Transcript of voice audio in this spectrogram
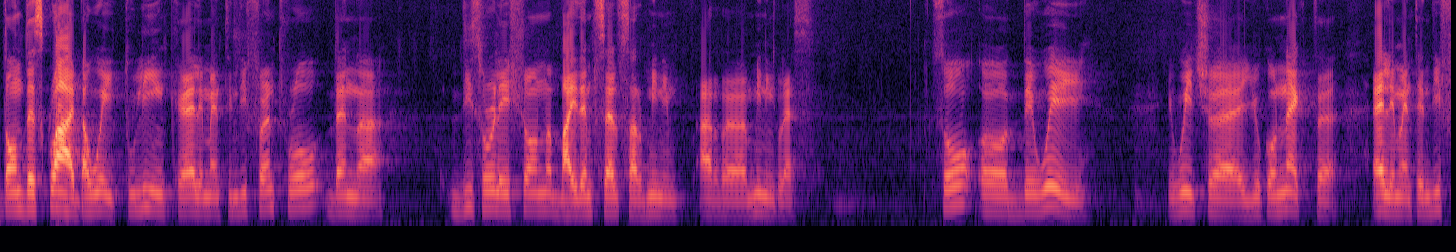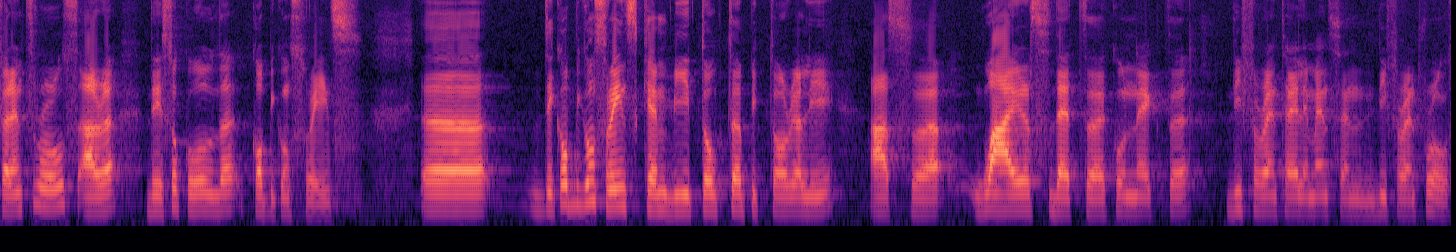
don't describe a way to link elements in different rows, then uh, these relations by themselves are, meaning, are meaningless. So the way in which uh, you connect uh, elements in different rows are the so-called copy constraints. Uh, the copy constraints can be talked pictorially as wires that connect different elements and different rows.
